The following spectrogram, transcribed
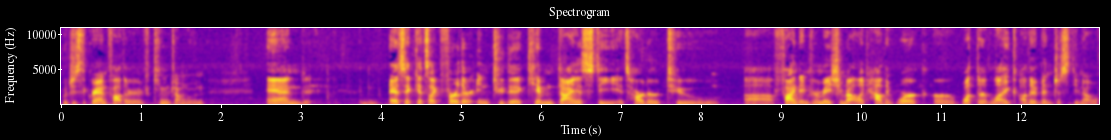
which is the grandfather of Kim Jong Un, and as it gets like further into the Kim dynasty, it's harder to uh, find information about like how they work or what they're like, other than just you know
